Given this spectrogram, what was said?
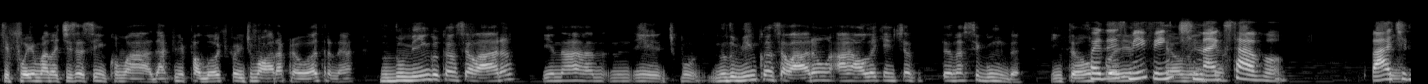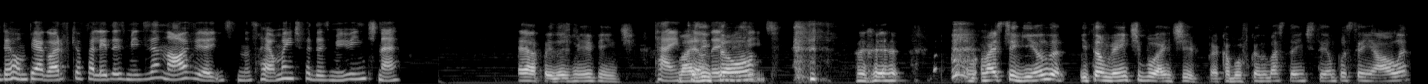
que foi uma notícia assim, como a Daphne falou, que foi de uma hora para outra, né? No domingo cancelaram e na e, tipo, no domingo cancelaram a aula que a gente ia ter na segunda. Então foi, foi 2020, realmente... né, Gustavo? Ah, te interrompi agora porque eu falei 2019 antes, mas realmente foi 2020, né? É, foi 2020. Tá, então, mas, então 2020. mas seguindo, e também, tipo, a gente acabou ficando bastante tempo sem aula,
